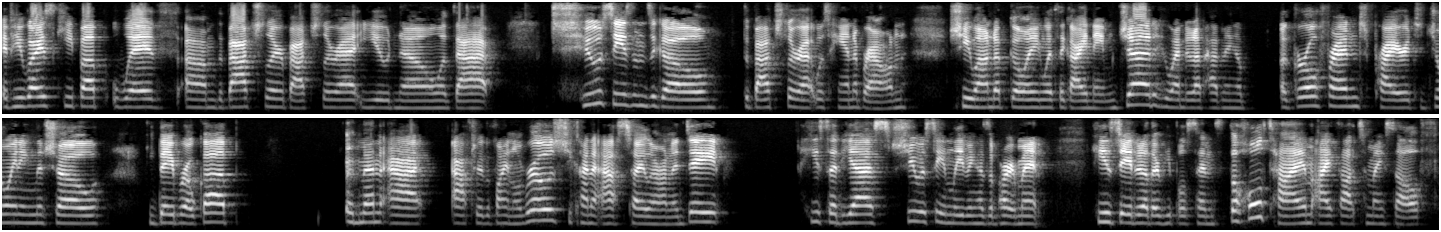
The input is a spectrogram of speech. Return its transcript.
If you guys keep up with um, The Bachelor, Bachelorette, you know that two seasons ago, The Bachelorette was Hannah Brown. She wound up going with a guy named Jed, who ended up having a, a girlfriend prior to joining the show. They broke up. And then at after the final rose, she kind of asked Tyler on a date. He said yes. She was seen leaving his apartment. He's dated other people since. The whole time, I thought to myself,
